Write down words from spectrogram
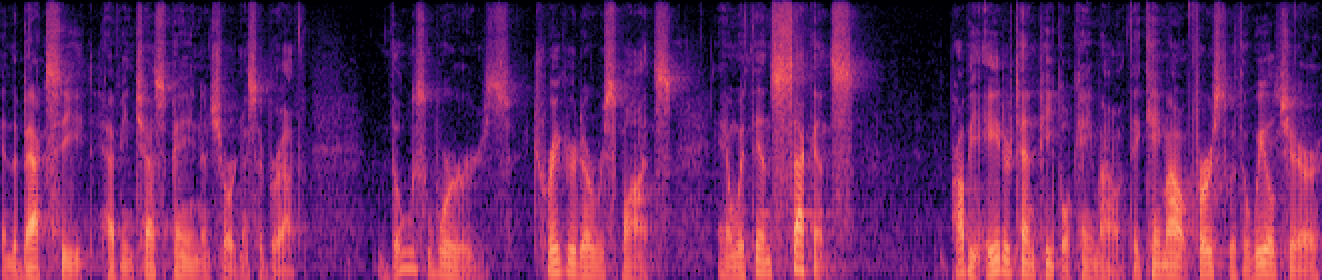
in the back seat having chest pain and shortness of breath. Those words triggered a response. And within seconds, probably eight or 10 people came out. They came out first with a wheelchair,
